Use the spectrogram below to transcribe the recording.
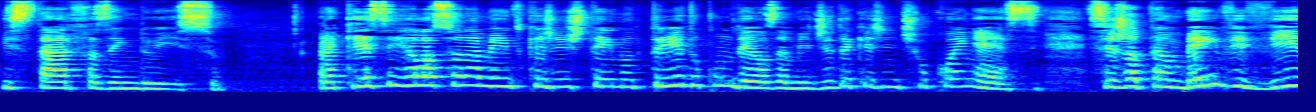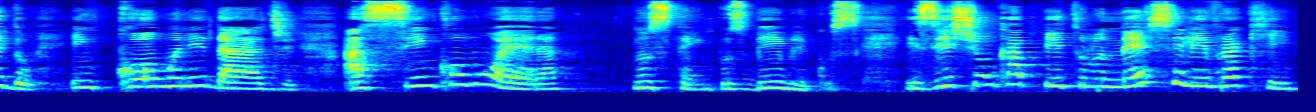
estar fazendo isso. Para que esse relacionamento que a gente tem nutrido com Deus à medida que a gente o conhece, seja também vivido em comunidade, assim como era nos tempos bíblicos. Existe um capítulo nesse livro aqui.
